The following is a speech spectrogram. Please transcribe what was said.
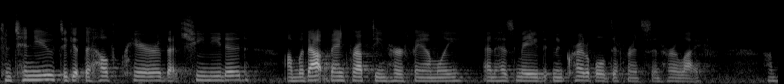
continue to get the health care that she needed um, without bankrupting her family and has made an incredible difference in her life. Um,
